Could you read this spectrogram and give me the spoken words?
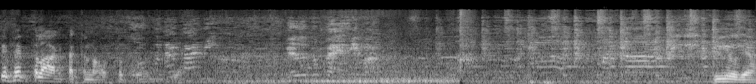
ਤੇ ਫਿਰ ਤਲਾਕ ਤੱਕ ਨਾ ਉੱਤ ਪਹੁੰਚਦੀ ਹੈ। ਕੀ ਹੋ ਗਿਆ?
